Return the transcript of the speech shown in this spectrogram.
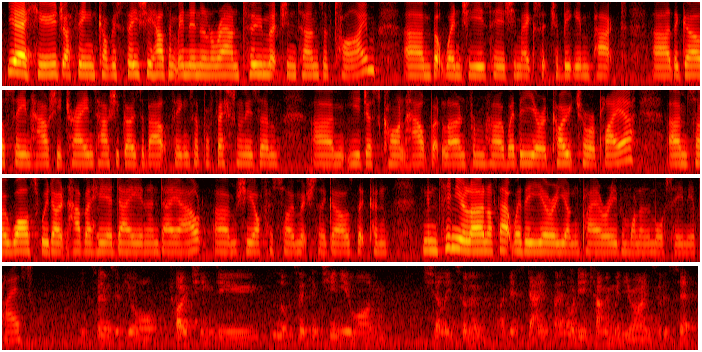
Yeah, huge. I think obviously she hasn't been in and around too much in terms of time, um, but when she is here, she makes such a big impact. Uh, the girls seeing how she trains, how she goes about things, her professionalism, um, you just can't help but learn from her, whether you're a coach or a player. Um, so whilst we don't have her here day in and day out, um, she offers so much to the girls that can continue to learn off that, whether you're a young player or even one of the more senior players. In terms of your coaching, do you look to continue on Shelley's sort of, I guess, game plan, or do you come in with your own sort of set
